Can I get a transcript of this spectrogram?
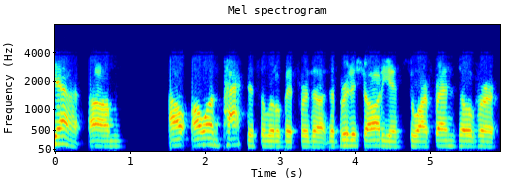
Yeah, um, I'll I'll unpack this a little bit for the the British audience, to our friends over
